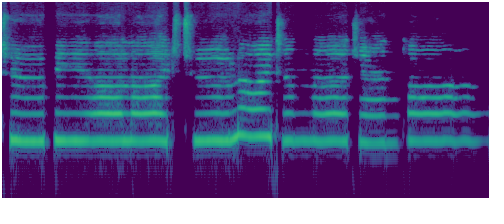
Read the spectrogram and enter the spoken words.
to be a light to lighten the Gentiles,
